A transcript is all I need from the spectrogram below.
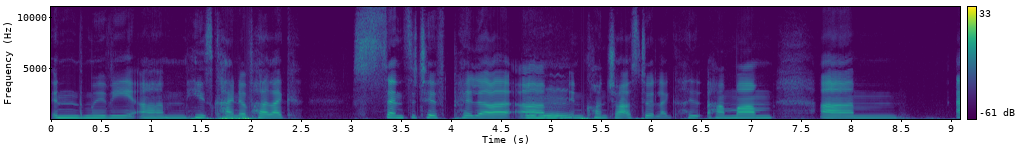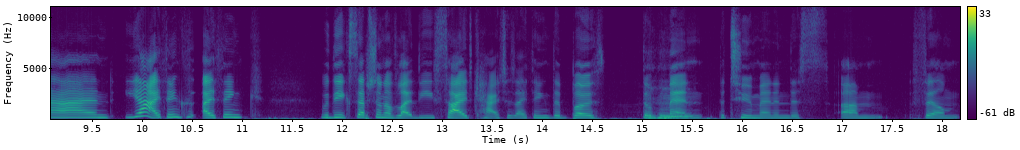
in the movie um he's kind of her like sensitive pillar um Mhm. in contrast to like her, her mum um and yeah i think i think with the exception of like the side characters i think the both the Mhm. men the two men in this um film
